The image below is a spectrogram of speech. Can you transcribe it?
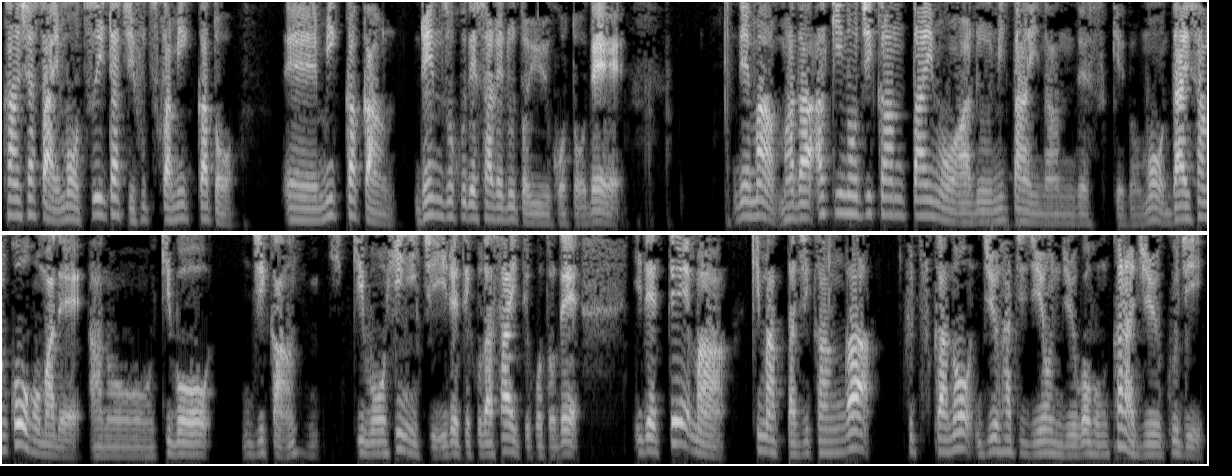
感謝祭も1日、2日、3日と、えー、3日間連続でされるということで、で、まあ、まだ空きの時間帯もあるみたいなんですけども、第3候補まで、あのー、希望時間、希望日にち入れてくださいということで、入れて、まあ、決まった時間が2日の18時45分から19時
